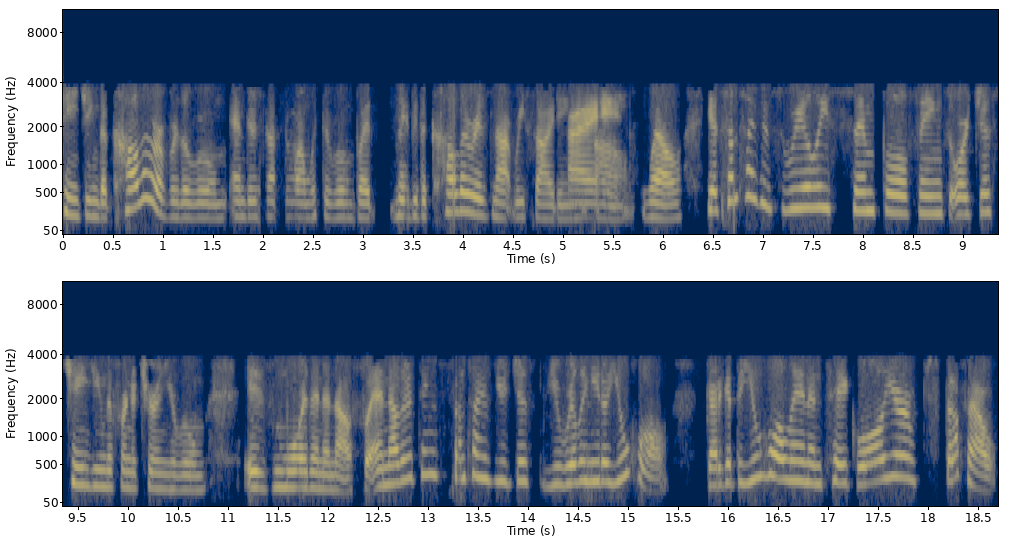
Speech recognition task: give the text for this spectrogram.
changing the color of the room, and there's nothing wrong with the room, but maybe the color is not residing right. uh, well. Yeah, sometimes it's really simple things, or just changing the furniture in your room is more than enough. And other things, sometimes you just you really need a U-Haul. Got to get the U-Haul in and take all your stuff out.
